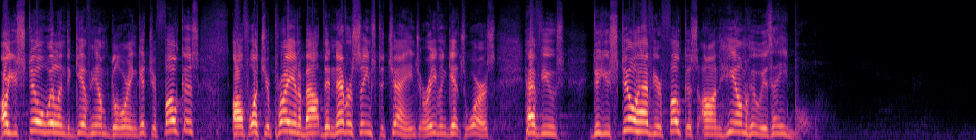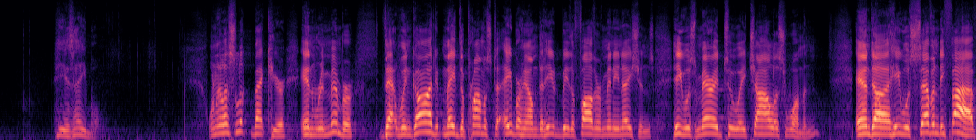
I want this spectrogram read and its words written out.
Are you still willing to give him glory and get your focus off what you're praying about that never seems to change or even gets worse? Have you do you still have your focus on Him who is able? He is able. Well, now let's look back here and remember that when God made the promise to Abraham that he would be the father of many nations, he was married to a childless woman and uh, he was 75.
